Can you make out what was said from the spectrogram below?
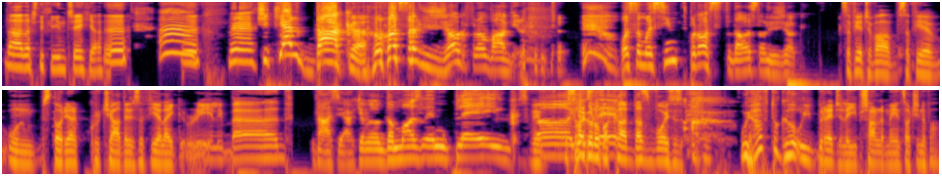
da, dar știi, fiind Cehia. Eh, Ah, eh. Și chiar dacă o să-l joc, probabil. o să mă simt prost, dar o să-l joc. să fie ceva, să fie un story arc cruciadele, să fie like really bad. Da, zi, the Muslim plague. Să fie Ah, Sargon of este- Akkad does voices. We have to go, e regele, e Charlemagne sau cineva.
